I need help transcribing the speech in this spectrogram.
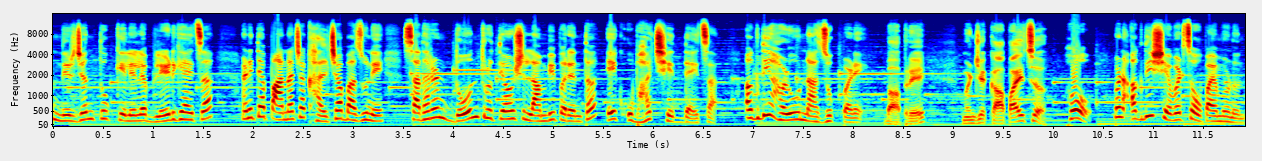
निर्जंतुक केलेलं ब्लेड घ्यायचा आणि त्या पानाच्या खालच्या बाजूने साधारण दोन तृतीयांश लांबीपर्यंत एक उभा छेद द्यायचा. अगदी हळू नाजूकपणे. बापरे! म्हणजे कापायचं? हो पण अगदी शेवटचा उपाय म्हणून.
